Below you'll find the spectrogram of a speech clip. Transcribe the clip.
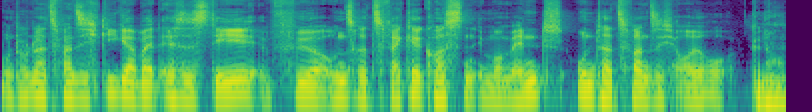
Und 120 Gigabyte SSD für unsere Zwecke kosten im Moment unter 20 Euro. Genau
